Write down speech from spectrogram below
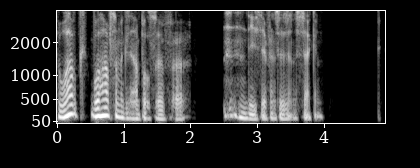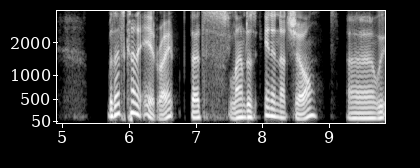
So we'll have we'll have some examples of uh, these differences in a second. But that's kind of it, right? That's lambdas in a nutshell. Uh, we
